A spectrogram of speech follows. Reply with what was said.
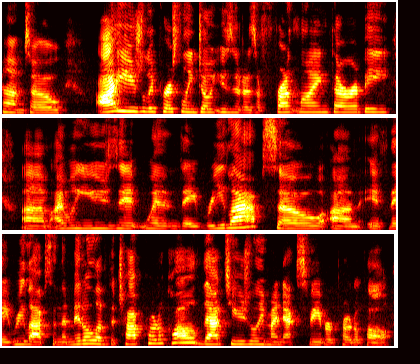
Um, so I usually personally don't use it as a frontline therapy. Um, I will use it when they relapse. So um, if they relapse in the middle of the CHOP protocol, that's usually my next favorite protocol.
